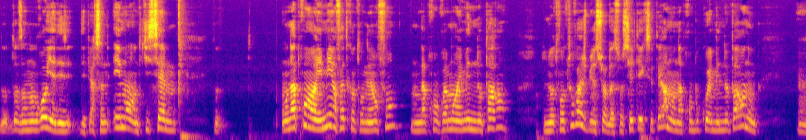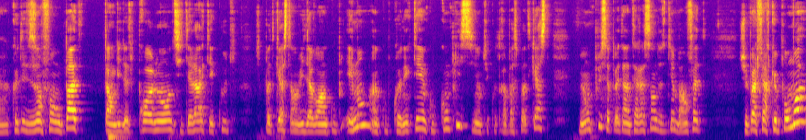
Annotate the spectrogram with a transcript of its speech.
dans, un endroit où il y a des, des personnes aimantes qui s'aiment. On apprend à aimer en fait quand on est enfant. On apprend vraiment à aimer de nos parents, de notre entourage, bien sûr, de la société, etc. Mais on apprend beaucoup à aimer de nos parents. Donc euh, côté des enfants ou pas, tu as envie d'être probablement, si tu es là et écoutes ce podcast, tu as envie d'avoir un couple aimant, un couple connecté, un couple complice, sinon tu n'écouteras pas ce podcast. Mais en plus, ça peut être intéressant de se dire, bah en fait, je vais pas le faire que pour moi.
